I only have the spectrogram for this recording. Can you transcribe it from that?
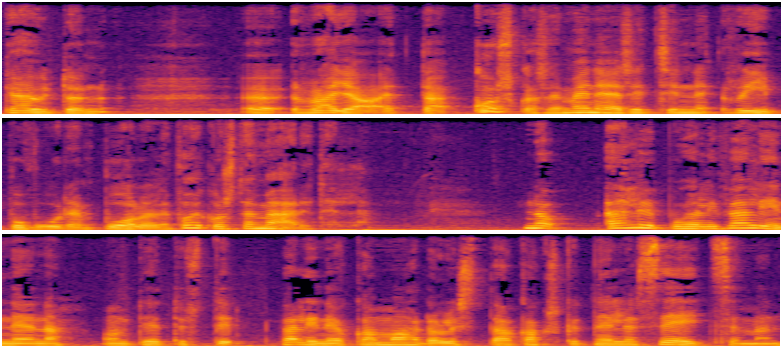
käytön raja, että koska se menee sitten sinne riippuvuuden puolelle, voiko sitä määritellä? No älypuhelin välineenä on tietysti väline, joka mahdollistaa 24-7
